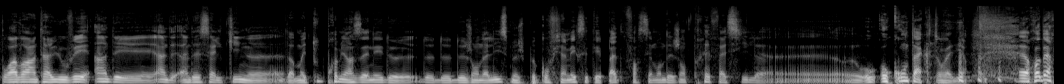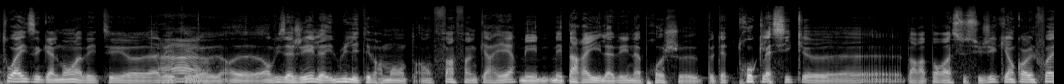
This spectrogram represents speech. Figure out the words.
Pour avoir interviewé un des un des, un des dans mes toutes premières années de, de, de, de journalisme, je peux confirmer que c'était pas forcément des gens très faciles au, contact, on va dire. Robert Wise également avait été avait ah. été envisagé. Lui, il était vraiment en, fin fin de carrière, mais mais pareil, il avait une approche peut-être trop classique par rapport à ce sujet qui encore une fois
